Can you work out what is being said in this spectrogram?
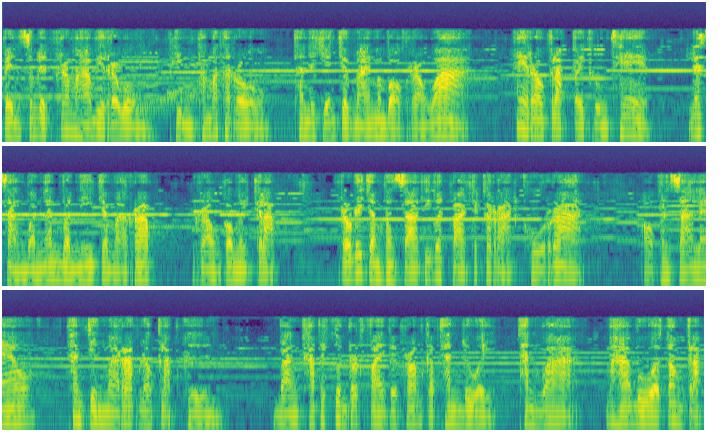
เป็นสมเด็จพระมหาวีระวงศ์พิมพ์ธรรมทโร ท่านได้เขียนจดหมายมาบอกเราว่า ให้เรากลับไปกรุงเทพและสั่งวันนั้นวันนี้จะมารับ เราก็ไม่กลับ เราได้จำพรรษาที่วัดป่าจักราชโคราช ออกพรรษาแล้วท่านจึงมารับเรากลับคืนบังคับให้ขึ้นรถไฟไปพร้อมกับท่านด้วย ท่านว่ามหาบัวต้องกลับ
